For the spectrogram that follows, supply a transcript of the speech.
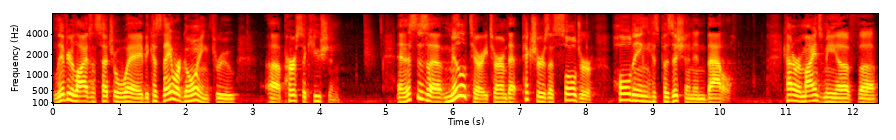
Live your lives in such a way because they were going through uh, persecution. And this is a military term that pictures a soldier holding his position in battle. Kind of reminds me of uh,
